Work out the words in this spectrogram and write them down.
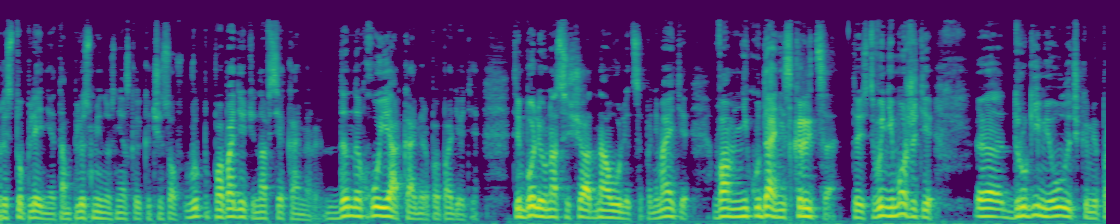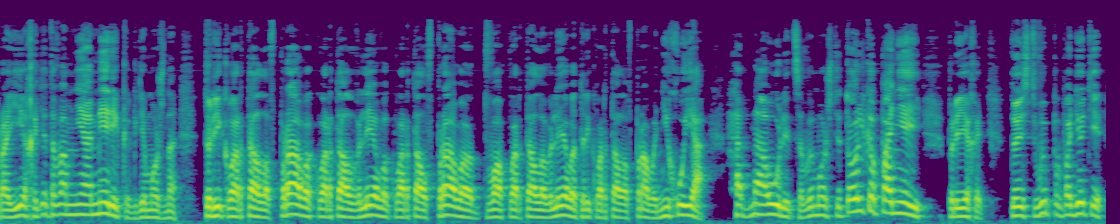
преступление, там плюс-минус несколько часов, вы попадете на все камеры. Да нахуя камер попадете? Тем более у нас еще одна улица, понимаете? Вам никуда не скрыться. То есть вы не можете э, другими улочками проехать. Это вам не Америка, где можно три квартала вправо, квартал влево, квартал вправо, два квартала влево, три квартала вправо. Нихуя. Одна улица. Вы можете только по ней приехать. То есть вы попадете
